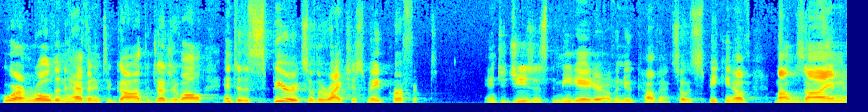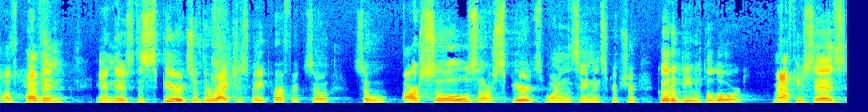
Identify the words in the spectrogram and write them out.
who are enrolled in heaven, and to God, the judge of all, and to the spirits of the righteous made perfect, and to Jesus, the mediator of a new covenant. So it's speaking of Mount Zion of heaven, and there's the spirits of the righteous made perfect. So, so our souls, our spirits, one and the same in Scripture, go to be with the Lord. Matthew says,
